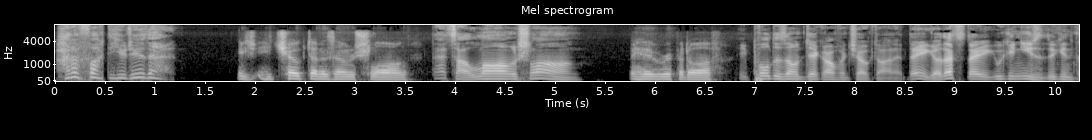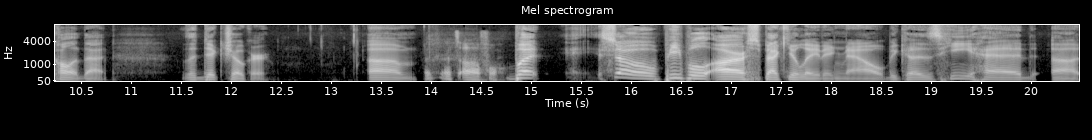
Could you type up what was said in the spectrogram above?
How the fuck do you do that? He he choked on his own schlong. That's a long schlong. He had to rip it off. He pulled his own dick off and choked on it. There you go. That's there. We can use it. We can call it that. The dick choker. Um, That's awful. But so people are speculating now because he had uh,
